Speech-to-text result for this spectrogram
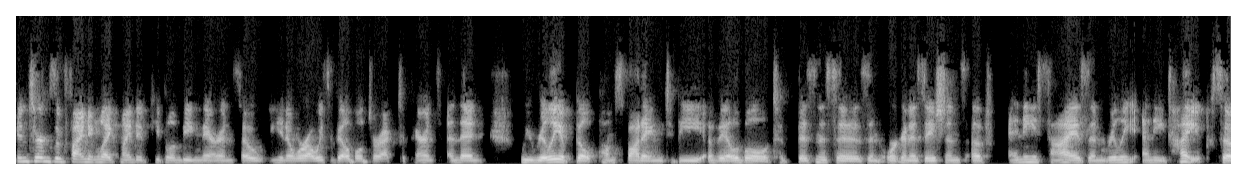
in terms of finding like minded people and being there. And so, you know, we're always available direct to parents. And then we really have built pump spotting to be available to businesses and organizations of any size and really any type. So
